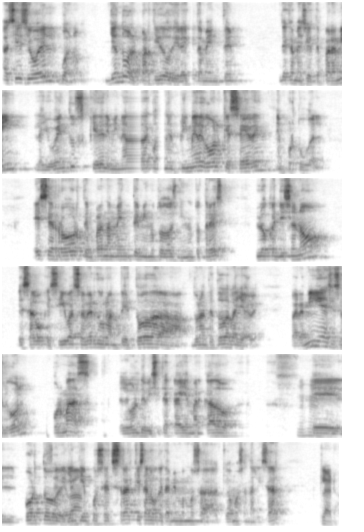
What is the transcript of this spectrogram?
Así es, Joel. Bueno, yendo al partido directamente, déjame decirte, para mí la Juventus queda eliminada con el primer gol que cede en Portugal. Ese error tempranamente, minuto 2, minuto 3, lo condicionó, es algo que se iba a saber durante toda, durante toda la llave. Para mí ese es el gol, por más el gol de visita que haya marcado el Porto ya en tiempos extra, que es algo que también vamos a, que vamos a analizar. Claro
